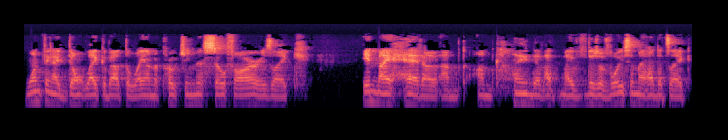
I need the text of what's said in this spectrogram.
one thing I don't like about the way I'm approaching this so far is like in my head, I, I'm I'm kind of I, my there's a voice in my head that's like,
